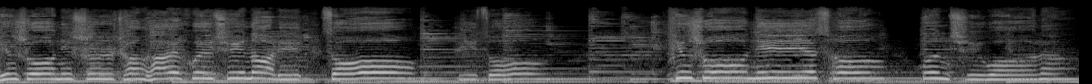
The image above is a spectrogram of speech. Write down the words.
听说你时常还会去那里走一走，听说你也曾问起我了。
